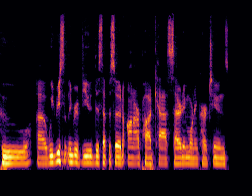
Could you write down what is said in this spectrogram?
who uh, we recently reviewed this episode on our podcast, Saturday Mourning Cartoons,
